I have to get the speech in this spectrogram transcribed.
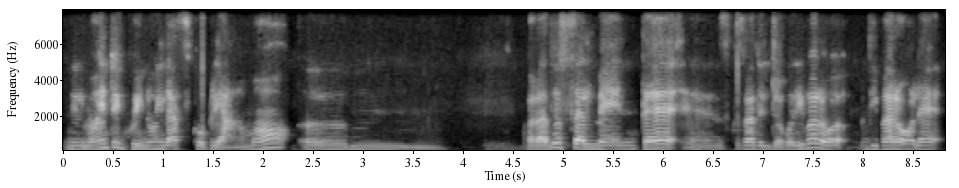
Nel momento in cui noi la scopriamo, ehm, paradossalmente, eh, scusate il gioco di, palo- di, parole,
